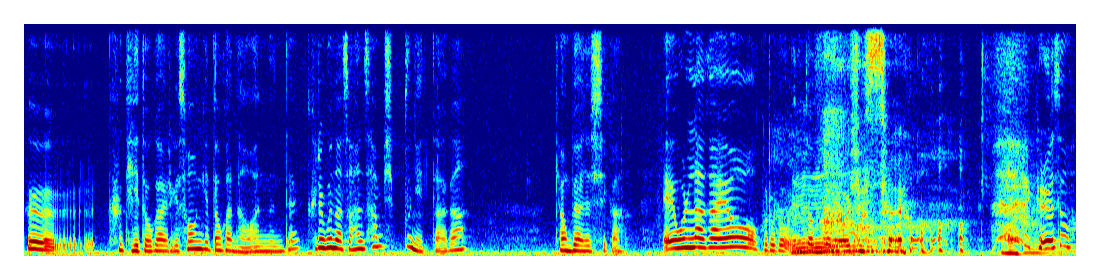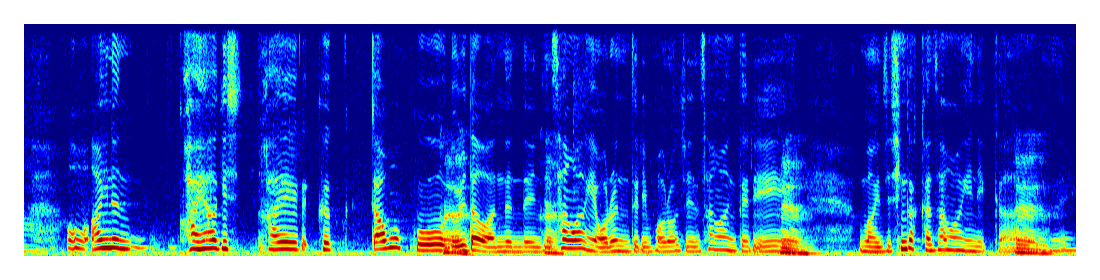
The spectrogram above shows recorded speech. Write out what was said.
그, 그 기도가 이렇게 소원 기도가 나왔는데, 그리고 나서 한 30분 있다가 경비 아저씨가 애 올라가요! 그러고 인터폰에 오셨어요. 그래서, 어, 아이는 과외하기, 시- 과외 그 까먹고 네. 놀다 왔는데, 이제 네. 상황이 어른들이 벌어진 상황들이 예. 막 이제 심각한 상황이니까. 네.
